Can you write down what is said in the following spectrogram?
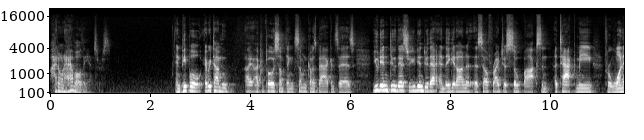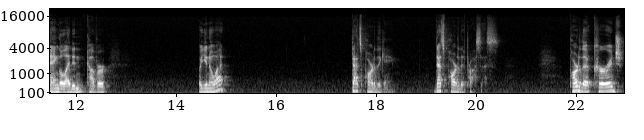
I don't have all the answers. And people, every time who I, I, propose something, someone comes back and says, You didn't do this or you didn't do that. And they get on a, self righteous soapbox and attack me for one angle I didn't cover. But you know what? That's part of the game. That's part of the process. Part of the courage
